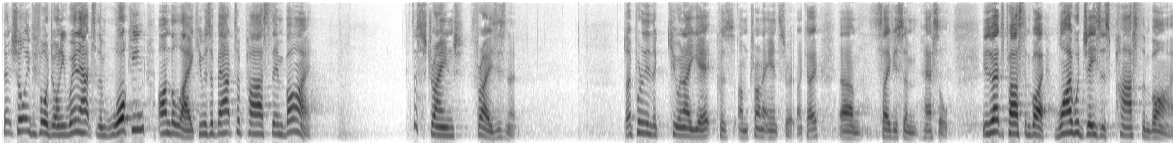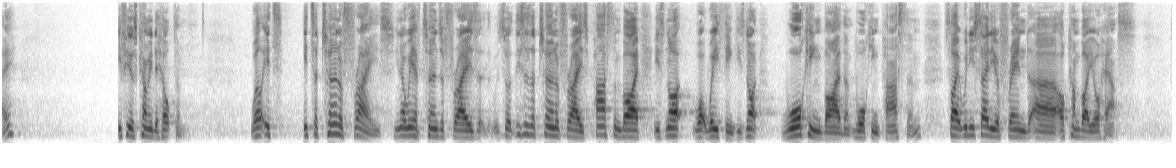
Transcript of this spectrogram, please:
So shortly before dawn, he went out to them walking on the lake. He was about to pass them by. It's a strange phrase, isn't it? Don't put it in the Q&A yet because I'm trying to answer it, okay? Um, save you some hassle. He was about to pass them by. Why would Jesus pass them by if he was coming to help them? Well, it's, it's a turn of phrase. You know, we have turns of phrase. So this is a turn of phrase. Pass them by is not what we think. He's not walking by them, walking past them. Like when you say to your friend, uh, I'll come by your house.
